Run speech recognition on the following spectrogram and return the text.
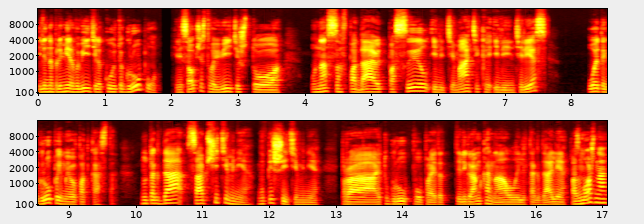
Или, например, вы видите какую-то группу или сообщество, вы видите, что у нас совпадают посыл или тематика или интерес у этой группы и моего подкаста. Ну тогда сообщите мне, напишите мне про эту группу, про этот телеграм-канал или так далее. Возможно,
